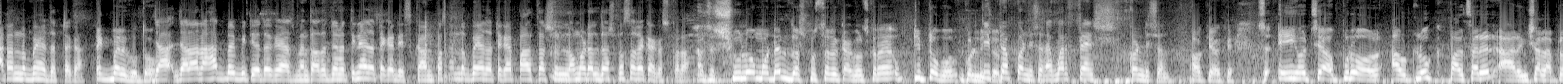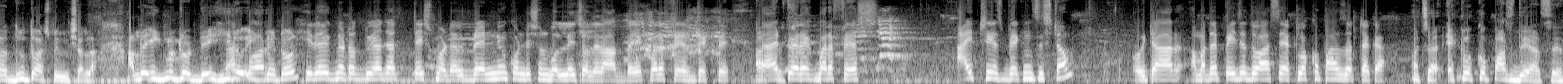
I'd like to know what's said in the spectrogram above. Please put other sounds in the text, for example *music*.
আটানব্বই হাজার টাকা। একবারে কত? যারা রাহাত ভাই ভিডিও থেকে আসবেন তাদের জন্য তিন হাজার টাকা ডিসকাউন্ট পঁচানব্বই হাজার টাকা পালসার ষোলো মডেল দশ বছরের কাগজ করা। আচ্ছা ষোলো মডেল দশ বছরের কাগজ করা টিপটপ কন্ডিশন টিপটপ কন্ডিশন একবার fresh condition okay okay so এই হচ্ছে পুরো আউটলুক পালসারের আর ইনশাল্লাহ আপনারা দ্রুত আসবেন ইনশাল্লাহ। আমরা ইগনোটর দিই হিরো ইগনোটর হিরো ইগনেটর দুই হাজার তেইশ মডেল ব্র্যান্ড নিউ কন্ডিশন বললেই চলে রাহাত ভাই একবারে ফ্রেশ দেখতে। আচ্ছা। টায়ার টুয়ার একবারে fresh I three S braking system ওইটার আমাদের পেজে দেওয়া আছে এক লক্ষ পাঁচ হাজার টাকা। আচ্ছা এক লক্ষ পাঁচ দেয়া আছে।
